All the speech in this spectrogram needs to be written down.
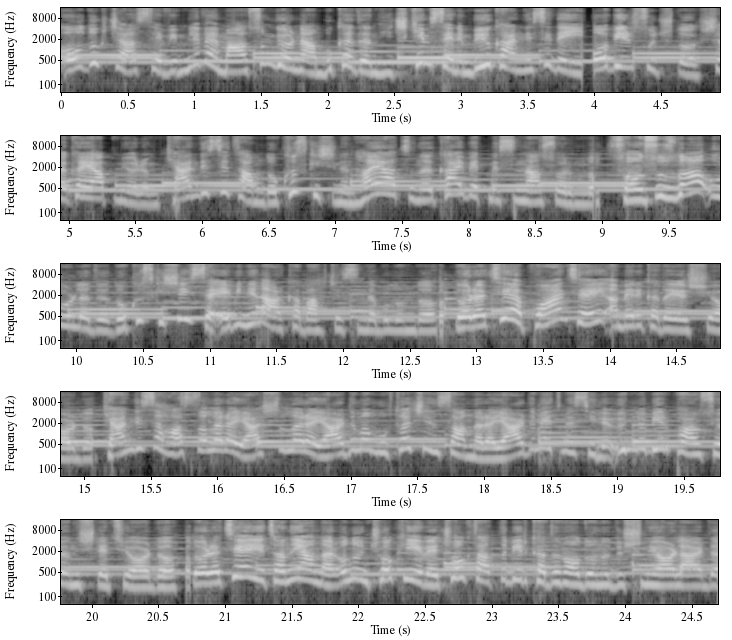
oldukça sevimli ve masum görünen bu kadın hiç kimsenin büyük annesi değil. O bir suçlu. Şaka yapmıyorum. Kendisi tam 9 kişinin hayatını kaybetmesinden sorumlu. Sonsuzluğa uğurladığı 9 kişi ise evinin arka bahçesinde bulundu. Dorothea Puente Amerika'da yaşıyordu. Kendisi hastalara, yaşlılara, yardıma muhtaç insanlara yardım etmesiyle ünlü bir pansiyon işletiyordu. Dorothea'yı tanıyanlar onun çok iyi ve çok tatlı bir kadın olduğunu düşünüyorlardı.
